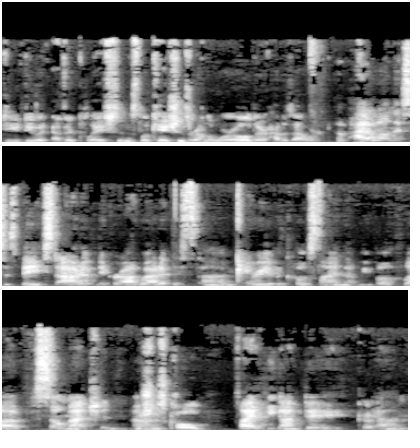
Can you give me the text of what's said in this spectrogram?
Do you do it other places, locations around the world, or how does that work? Papaya Wellness is based out of Nicaragua, out of this um, area of the coastline that we both love so much. And Which um, is called Playa Gigante. Okay. Um,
